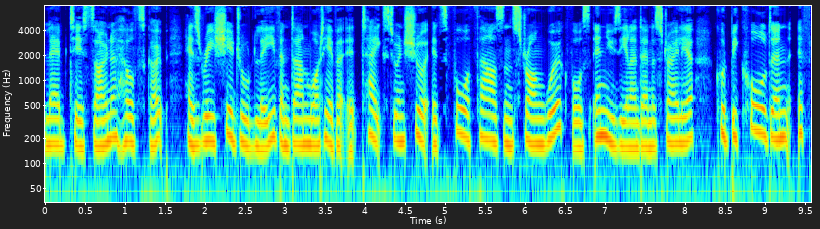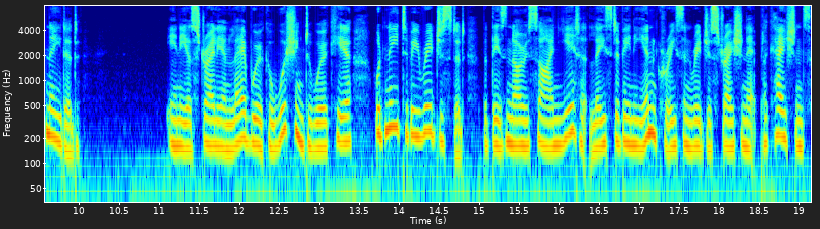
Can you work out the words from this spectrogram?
LabTest's owner, Healthscope, has rescheduled leave and done whatever it takes to ensure its 4,000 strong workforce in New Zealand and Australia could be called in if needed. Any Australian lab worker wishing to work here would need to be registered, but there's no sign yet, at least, of any increase in registration applications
